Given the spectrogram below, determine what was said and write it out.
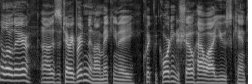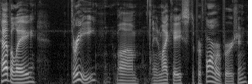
Hello there, uh, this is Terry Britton and I'm making a quick recording to show how I use Cantabile 3, um, in my case the performer version,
